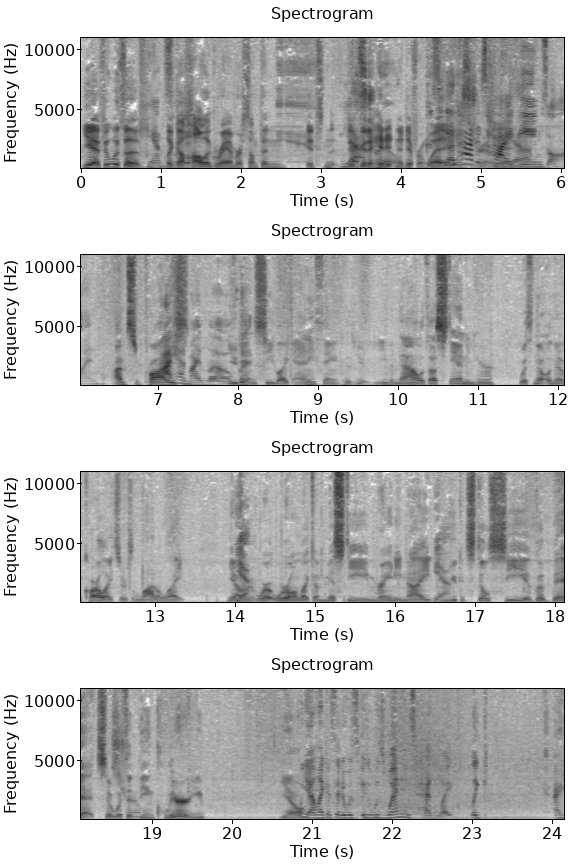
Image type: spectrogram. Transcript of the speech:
Yeah, if it was a Cancel like a it. hologram or something, it's Yeah, they're gonna hit it in a different way. he had his high Yeah. beams on I'm surprised. I had my low, You but- didn't see like anything because even now with us standing here with no no car lights, there's a lot of light. You know, Yeah. we're we're on like a misty, rainy night, Yeah. and you could still see a good bit. So with true. it being clear, you you know, well yeah and like i said it was it was when his headlight like i,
